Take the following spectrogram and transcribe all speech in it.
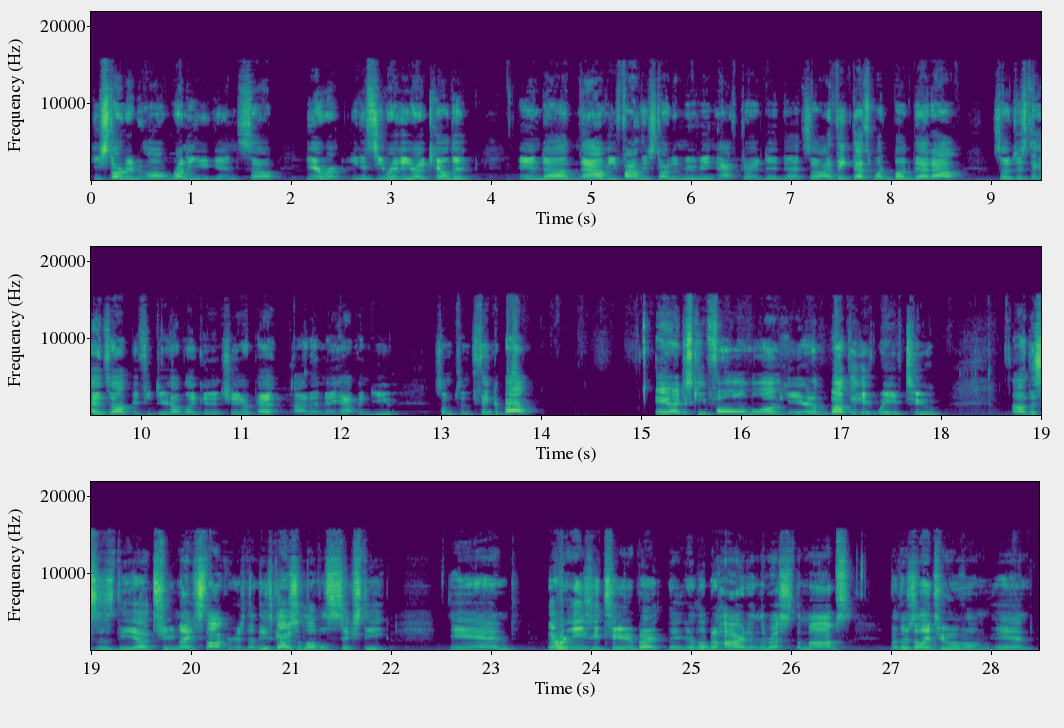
he started uh, running again. So here you can see right here I killed it. And uh, now he finally started moving after I did that. So I think that's what bugged that out. So just a heads up, if you do have like an enchanter pet, uh, that may happen to you. Something to think about. And I just keep following along here. And I'm about to hit wave two. Uh, this is the uh, two Night Stalkers. Now these guys are level 60, and they were easy too, but they're a little bit higher than the rest of the mobs. But there's only two of them, and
